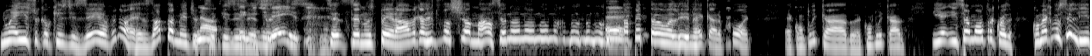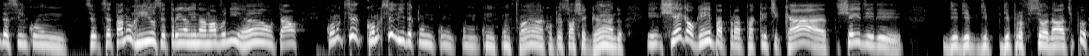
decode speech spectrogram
não é isso que eu quis dizer. Eu falei, não, é exatamente o que você quis dizer. Que dizer você, isso. Você, você, não esperava que a gente fosse chamar você no, no, no, no, no, é. no tapetão ali, né, cara? Pô, é complicado, é complicado. E isso é uma outra coisa. Como é que você lida assim com. Você, tá no Rio, você treina ali na Nova União tal. Como que você, como que você lida com, com, com, com fã, com o pessoal chegando? E chega alguém para criticar, cheio de, de, de, de, de, profissional. Tipo,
